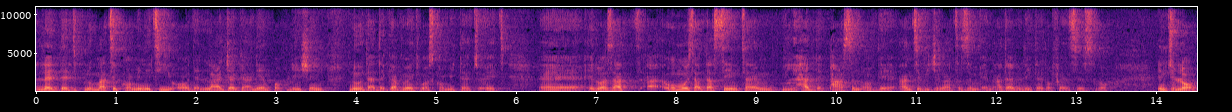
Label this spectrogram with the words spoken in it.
let the diplomatic community or the larger Ghanaian population know that the government was committed to it. Uh, it was at uh, almost at that same time we had the passing of the anti-vigilantism and other related offences law into law.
